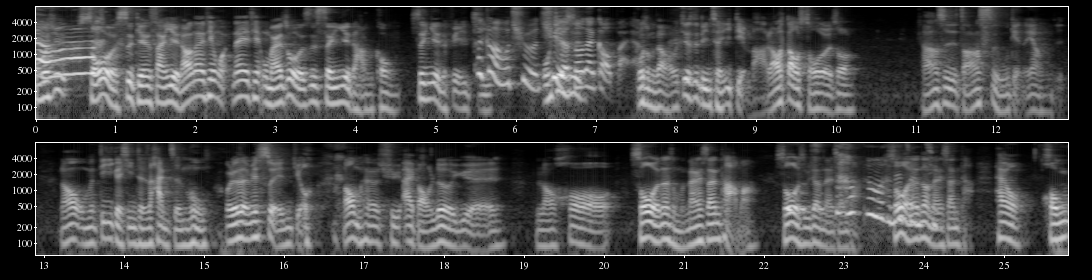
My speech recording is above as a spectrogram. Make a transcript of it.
我们去首尔四天三夜，然后那一天晚那一天我们还坐的是深夜的航空，深夜的飞机他。干嘛不去了？去的时候在告白啊我？怎么知道？我记得是凌晨一点吧，然后到首尔的时候，好像是早上四五点的样子。然后我们第一个行程是汗蒸木，我就在那边睡很久。然后我们还要去爱宝乐园，然后首尔那什么南山塔嘛，首尔是不是叫南山塔？首尔那叫南山塔，还有宏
